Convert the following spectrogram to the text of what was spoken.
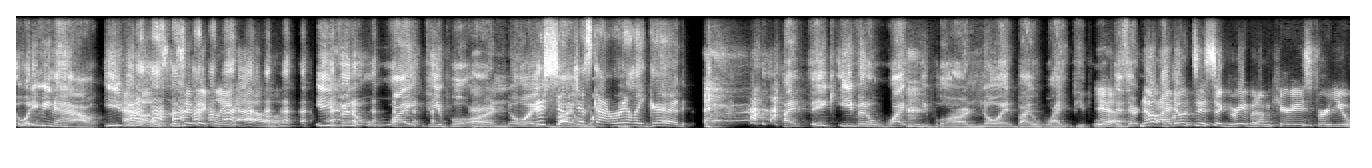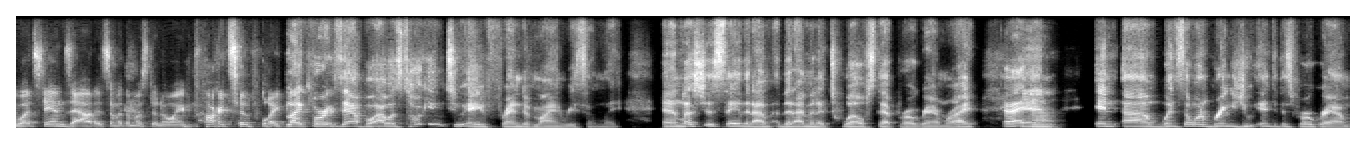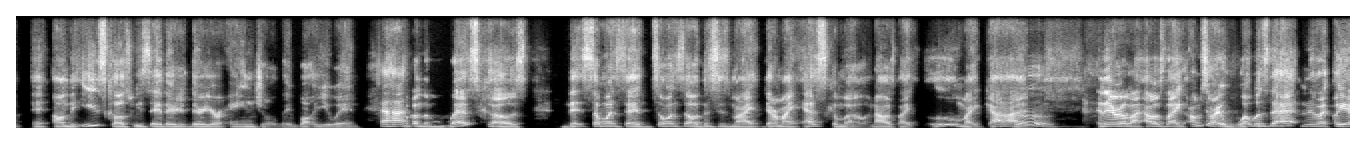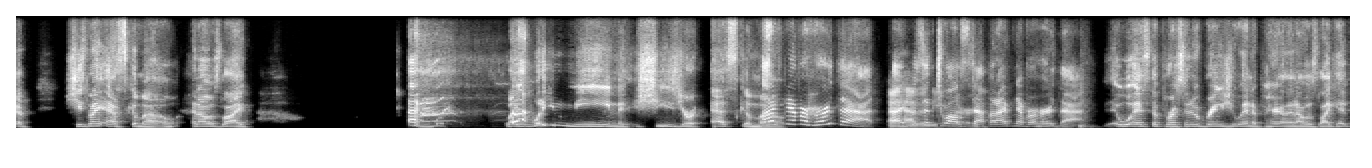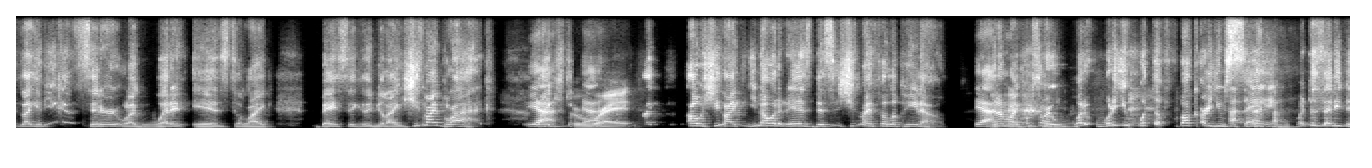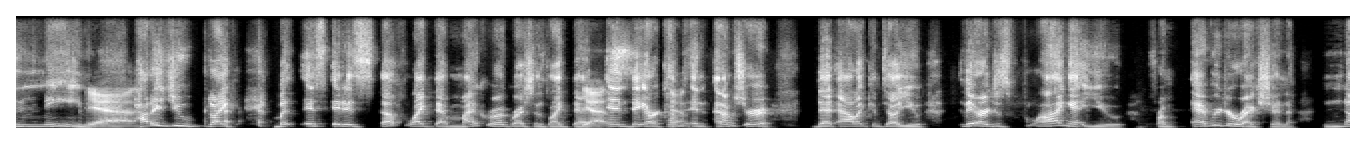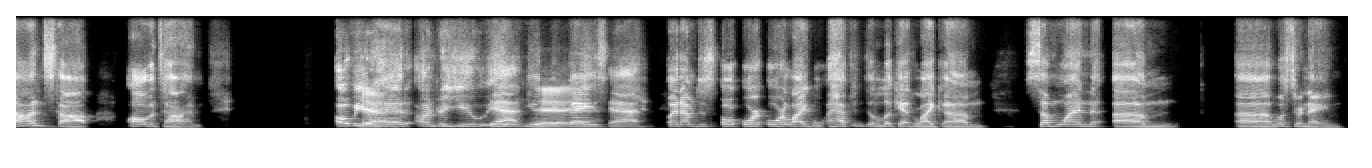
What do you mean how? Even how, specifically how? Even white people are annoyed. This show just got really good. I think even white people are annoyed by white people. Yeah. Is there no, I don't disagree, but I'm curious for you, what stands out as some of the most annoying parts of white people. Like for example, I was talking to a friend of mine recently, and let's just say that I'm that I'm in a 12 step program, right? Right. And uh-huh. and um, when someone brings you into this program eh, on the East Coast, we say they're they're your angel. They brought you in. Uh-huh. But on the West Coast, that someone said so and so, this is my they're my Eskimo, and I was like, oh my god. Ooh. And they were like, I was like, I'm sorry, what was that? And they're like, oh yeah, she's my Eskimo. And I was like, like, what do you mean she's your Eskimo? I've never heard that. I, I was in 12 either. step, but I've never heard that. Well, it's the person who brings you in, apparently. And I was like, have, like, have you considered like what it is to like basically be like, she's my black. Yeah. Like, yeah. Right. Like, oh, she like, you know what it is? This is she's my Filipino. Yeah. And I'm like, I'm sorry, what what are you what the fuck are you saying? what does that even mean? Yeah. How did you like but it's it is stuff like that, microaggressions like that. Yes. And they are coming and, and I'm sure that Alec can tell you, they are just flying at you from every direction, nonstop, all the time. Over yeah. your head, under you, yeah. hitting you yeah, in the face. Yeah. And I'm just or or or like having to look at like um someone um uh what's her name?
